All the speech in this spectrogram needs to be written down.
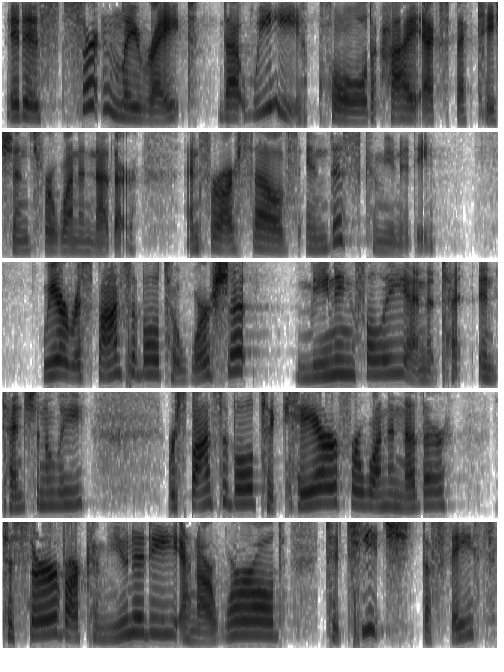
It is certainly right that we hold high expectations for one another and for ourselves in this community. We are responsible to worship meaningfully and att- intentionally, responsible to care for one another to serve our community and our world, to teach the faith,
